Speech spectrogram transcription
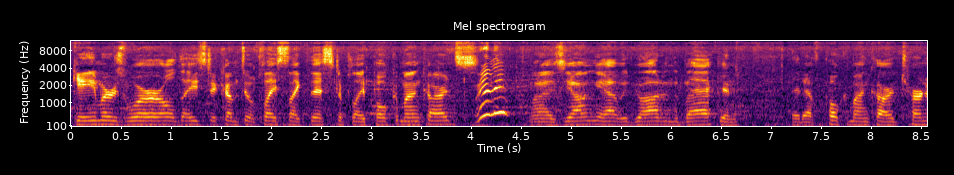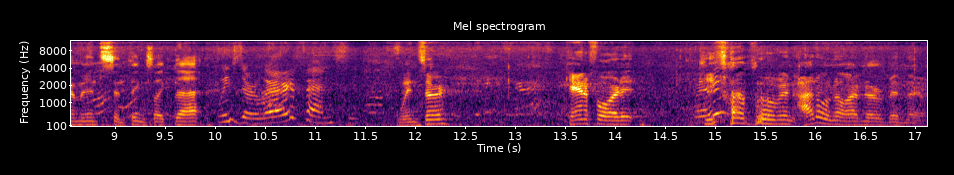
Gamers World. I used to come to a place like this to play Pokemon cards. Really? When I was young, yeah, we'd go out in the back and they'd have Pokemon card tournaments and things like that. Windsor, very fancy. Windsor? Can't afford it. Keep on moving. I don't know. I've never been there.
